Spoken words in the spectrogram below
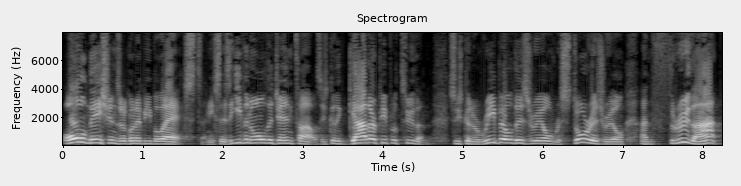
all nations are going to be blessed. And he says, even all the Gentiles. He's going to gather people to them. So he's going to rebuild Israel, restore Israel, and through that,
